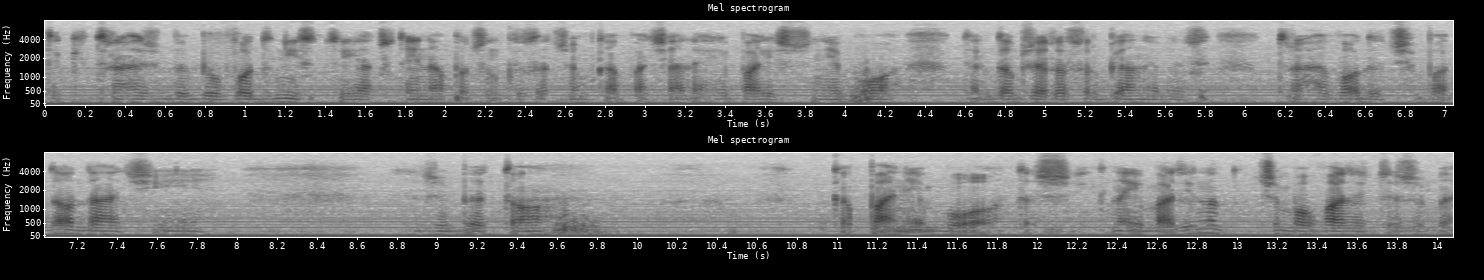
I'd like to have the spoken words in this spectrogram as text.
taki trochę, żeby był wodnisty. Ja tutaj na początku zacząłem kapać, ale chyba jeszcze nie było tak dobrze rozrobione, więc trochę wody trzeba dodać i żeby to kapanie było też jak najbardziej. No trzeba uważać też, żeby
